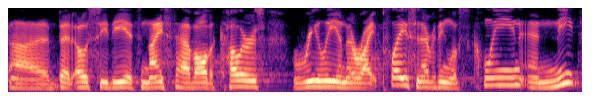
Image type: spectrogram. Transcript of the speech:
uh, a bit OCD, it's nice to have all the colors really in the right place and everything looks clean and neat.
